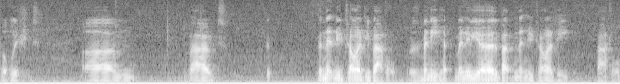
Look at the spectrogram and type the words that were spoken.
published um, about the, net neutrality battle. As many many of you heard about the net neutrality battle.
